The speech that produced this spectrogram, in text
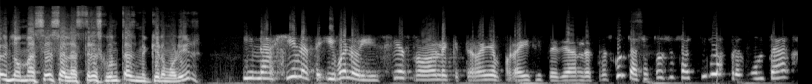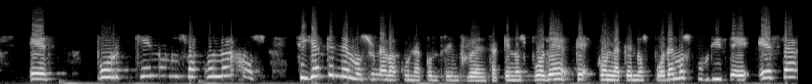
hoy nomás eso, a las tres juntas me quiero morir. Imagínate, y bueno, y sí es probable que te vaya por ahí si te dieran las tres juntas. Entonces aquí la pregunta es, ¿por qué no nos vacunamos? Si ya tenemos una vacuna contra influenza que nos puede, que, con la que nos podemos cubrir de esa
